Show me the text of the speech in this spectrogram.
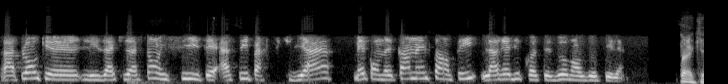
Rappelons que les accusations ici étaient assez particulières, mais qu'on a quand même tenté l'arrêt des procédures dans ce dossier-là. OK.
